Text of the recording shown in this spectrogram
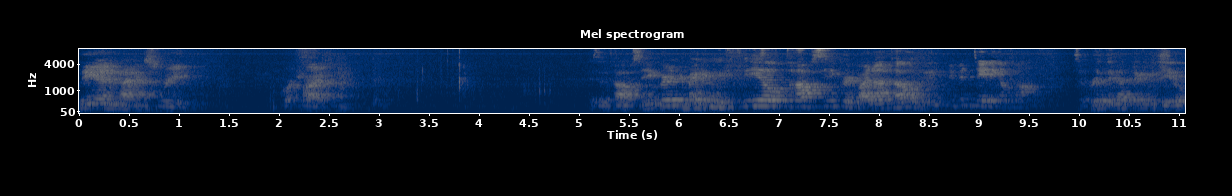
Leah and Max read, or try to. Is it top secret? You're making me feel top secret by not telling me. We've been dating a month. Is it really that big of a deal?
